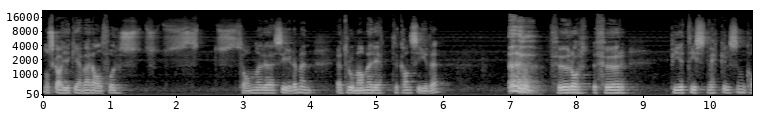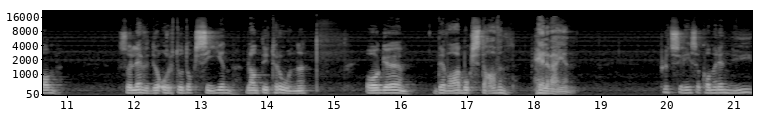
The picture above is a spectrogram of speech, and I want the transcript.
Nå skal ikke jeg være altfor sånn når jeg sier det, men jeg tror man med rett kan si det. Før, før pietistvekkelsen kom, så levde ortodoksien blant de troende, og eh, det var bokstaven hele veien. Plutselig så kommer en ny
